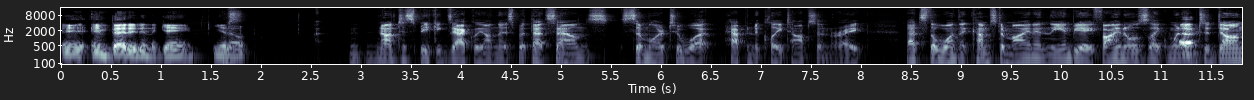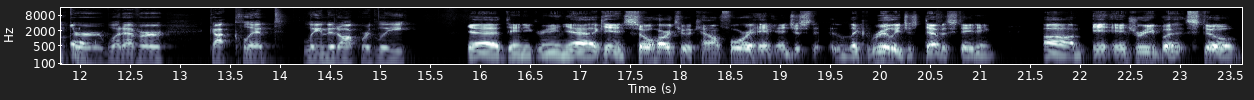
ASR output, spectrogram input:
embedded in the game, you know not to speak exactly on this, but that sounds similar to what happened to Klay Thompson, right? That's the one that comes to mind in the NBA Finals. Like went up to dunk or whatever, got clipped, landed awkwardly. Yeah, Danny Green. Yeah, again, so hard to account for, and, and just like really just devastating um, injury, but still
